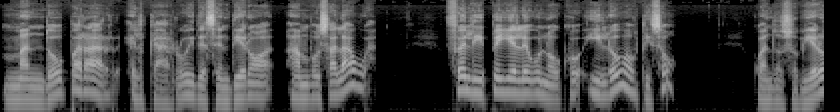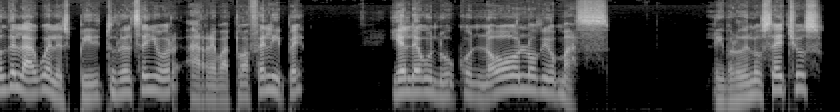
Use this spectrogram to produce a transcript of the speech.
Mandó parar el carro y descendieron ambos al agua. Felipe y el eunuco y lo bautizó. Cuando subieron del agua, el Espíritu del Señor arrebató a Felipe y el eunuco no lo vio más. Libro de los Hechos,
